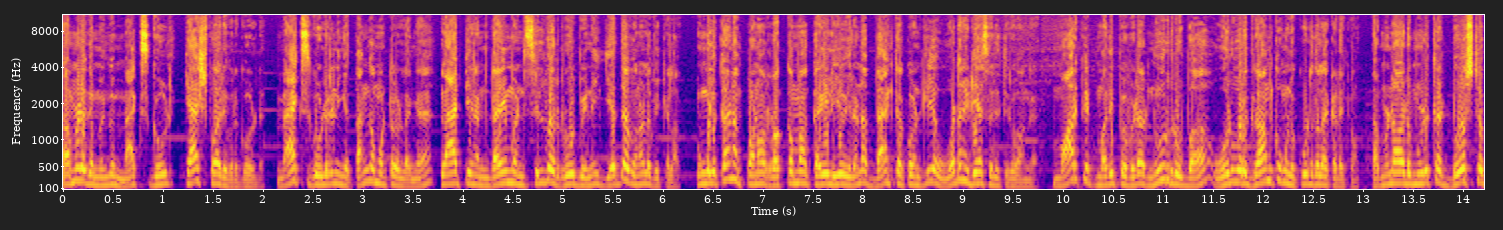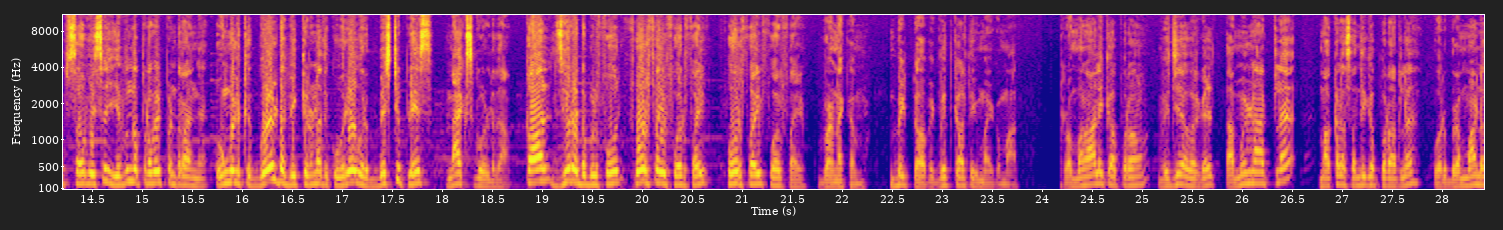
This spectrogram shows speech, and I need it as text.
தமிழகம் எங்கும் Max Gold cash for your gold Max Gold நீங்க தங்க மட்டும் இல்லைங்க. பிளாட்டினம் டைமண்ட் சில்வர் ரூபினி எதை வேணாலும் விற்கலாம் உங்களுக்கான பணம் ரொக்கமா கையிலயோ இல்லைன்னா பேங்க் அக்கௌண்ட்லயோ உடனடியாக செலுத்திடுவாங்க. மார்க்கெட் மதிப்பை விட நூறு ரூபாய் ஒரு ஒரு கிராமுக்கு உங்களுக்கு கூடுதலா கிடைக்கும். தமிழ்நாடு முழுக்க டோர் ஸ்டெப் சர்வீஸும் இவங்க ப்ரொவைட் பண்றாங்க. உங்களுக்கு கோல்ட விற்கணும்னு அதுக்கு ஒரே ஒரு பெஸ்ட் பிளேஸ் மேக்ஸ் கோல்டு தான். Call zero double four four five four five four five four five வணக்கம். பிக் டாபிக் வித் கார்த்திக் மாய்குமார் ரொம்ப நாளைக்கு அப்புறம் விஜய் அவர்கள் தமிழ்நாட்டில் மக்களை சந்திக்க போறாருல? ஒரு பிரம்மாண்ட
